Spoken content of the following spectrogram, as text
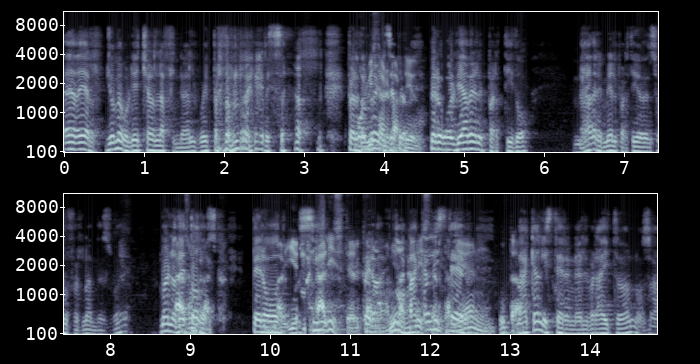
A ver, yo me volví a echar la final, güey. Perdón regresar. Perdón. Pero, volví a ver el partido. Madre mía, el partido de Enzo Fernández, güey. Bueno, ah, de todos. Pero, y McAllister, pero, no, McAllister, McAllister, en el Brighton, o sea,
